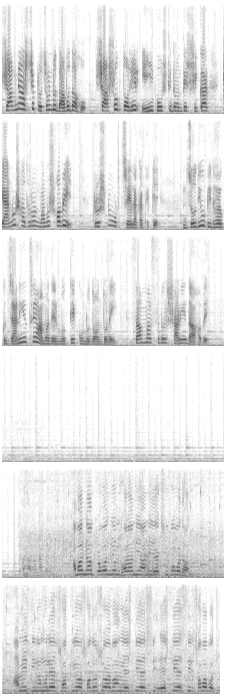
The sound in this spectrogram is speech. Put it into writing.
সামনে আসছে প্রচণ্ড দাবদাহ। শাসক দলের এই গোষ্ঠীদ্বন্দ্বের শিকার কেন সাধারণ মানুষ হবে? প্রশ্ন উঠছে এলাকা থেকে। যদিও বিধায়ক জানিয়েছে, আমাদের মধ্যে কোনো দ্বন্দ্ব নেই। সাবমার্সেবল সারিয়ে দেওয়া হবে। আমার নাম প্রবঞ্জন ঘরামি, আমি এক্স উপপ্রধান। আমি তৃণমূলের সক্রিয় সদস্য এবং এসটিএসসি এসটিএসসির সভাপতি।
